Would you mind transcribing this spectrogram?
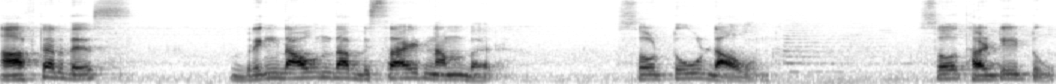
After this, bring down the beside number, so 2 down, so 32.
